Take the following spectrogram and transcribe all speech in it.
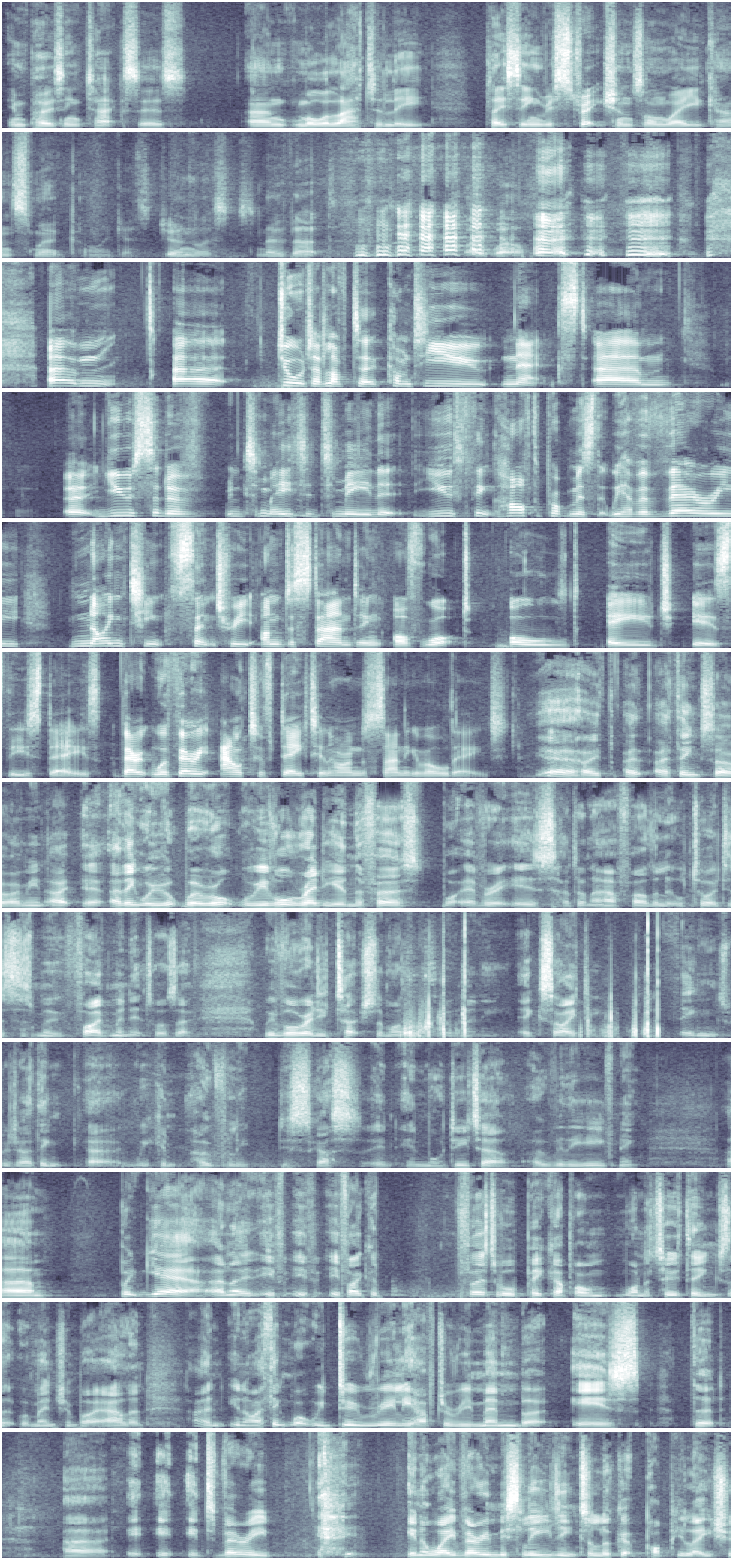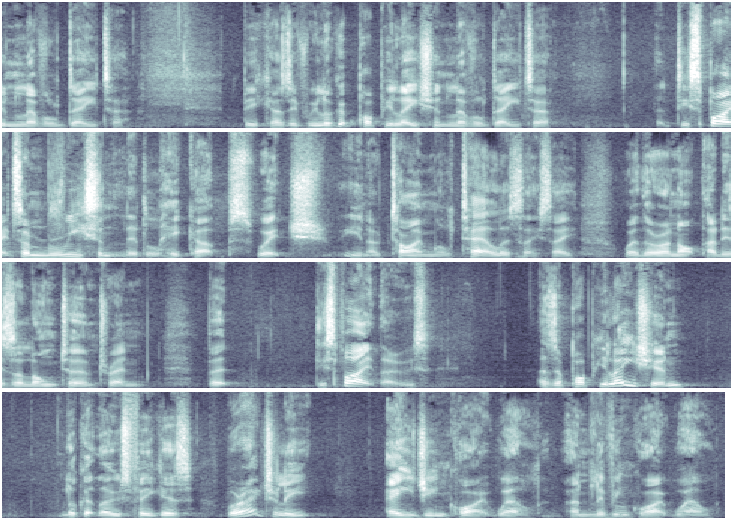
imposing taxes, and more latterly, placing restrictions on where you can smoke. Oh, I guess journalists know that quite well. Um, uh, George, I'd love to come to you next. Um, uh, you sort of intimated to me that you think half the problem is that we have a very 19th century understanding of what old age is these days. Very, we're very out of date in our understanding of old age. Yeah, I, I, I think so. I mean, I, I think we, we're, we've already in the first, whatever it is, I don't know how far the little tortoise has moved, five minutes or so, we've already touched them on so many exciting things, which I think uh, we can hopefully discuss in, in more detail over the evening. Um, but yeah, and I, if, if, if I could first of all pick up on one or two things that were mentioned by Alun, and you know, I think what we do really have to remember is that uh, it, it, it's very, in a way, very misleading to look at population level data, because if we look at population level data, despite some recent little hiccups, which you know time will tell, as they say, whether or not that is a long-term trend, but despite those, as a population, look at those figures, we're actually aging quite well and living mm. quite well.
